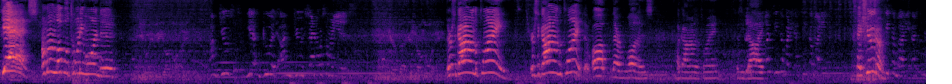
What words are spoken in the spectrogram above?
Yes! I'm on level 21, dude. I'm juiced. Yeah, good. I'm juiced. I know where somebody is. Care package on the way. There's a guy on the plane. There's a guy on the plane. Oh, there was a guy on the plane because he died. I see somebody. I see somebody. Hey, shoot him. see somebody. I see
